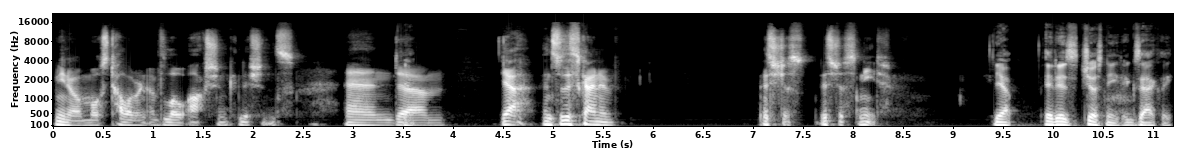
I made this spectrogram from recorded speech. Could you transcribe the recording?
you know most tolerant of low oxygen conditions and Yeah. um yeah and so this kind of it's just it's just neat Yeah, it is just neat. Exactly.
